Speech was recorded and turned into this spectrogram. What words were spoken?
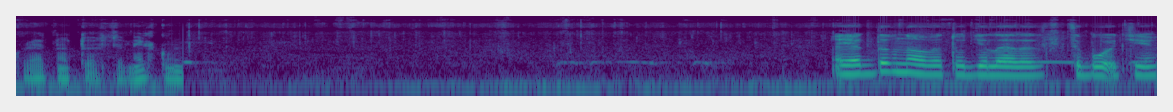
Акуратно то стемельком. А як давно ви тут ділили цибуті?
